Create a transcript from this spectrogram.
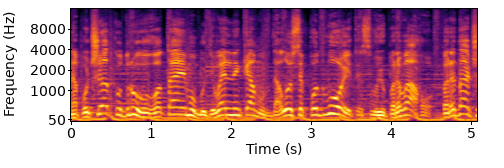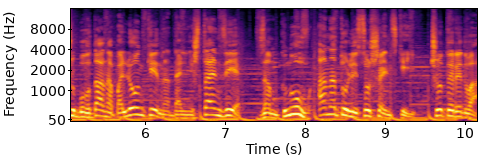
На початку другого тайму будівельникам вдалося подвоїти свою перевагу. Передачу Богдана Пальонки на дальній штанзі замкнув Анатолій Сошенський 4-2.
